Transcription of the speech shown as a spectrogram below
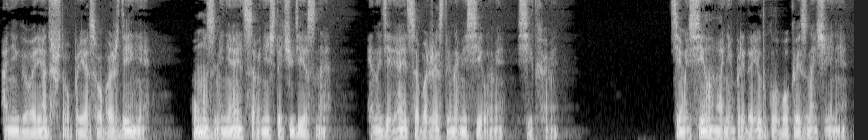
Они говорят, что при освобождении ум изменяется в нечто чудесное и наделяется божественными силами, ситхами. Тем силам они придают глубокое значение –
